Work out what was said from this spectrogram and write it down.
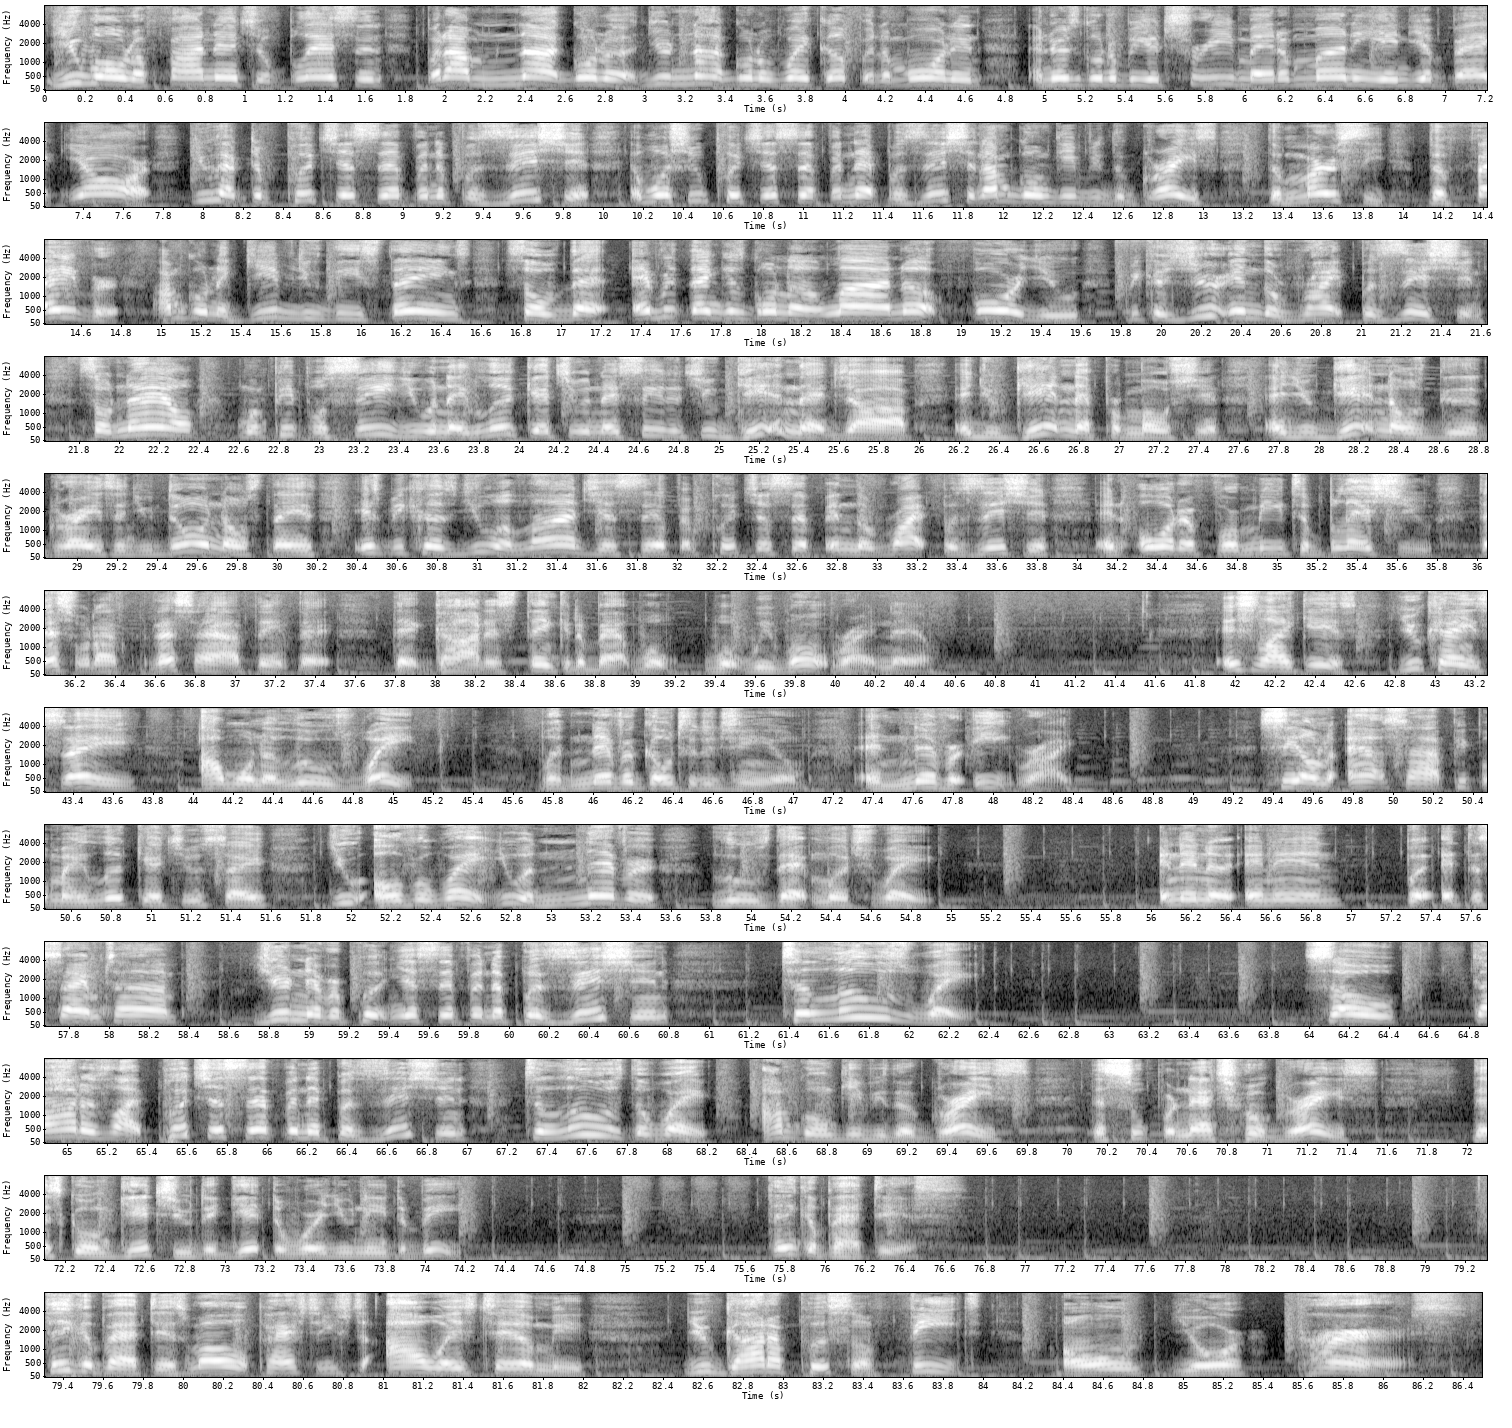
you want a financial blessing, but I'm not gonna, you're not gonna wake up in the morning and there's gonna be a tree made of money in your backyard. You have to put yourself in a position. And once you put yourself in that position, I'm gonna give you the grace, the mercy, the favor. I'm gonna give you these things so that everything is gonna line up for you because you're in the right position. So now when people see you and they look at you and they see that you getting that job and you getting that promotion and you getting those good grades and you doing those things, it's because you aligned yourself and put yourself in the right position in order for me to bless you. That's what I that's how I think that that God is thinking about what what we want right now. It's like this. You can't say I want to lose weight but never go to the gym and never eat right. See, on the outside, people may look at you and say, You overweight. You will never lose that much weight. And then, uh, and then, but at the same time, you're never putting yourself in a position to lose weight. So God is like, put yourself in a position to lose the weight. I'm going to give you the grace, the supernatural grace that's going to get you to get to where you need to be. Think about this. Think about this. My old pastor used to always tell me, you got to put some feet on your prayers.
